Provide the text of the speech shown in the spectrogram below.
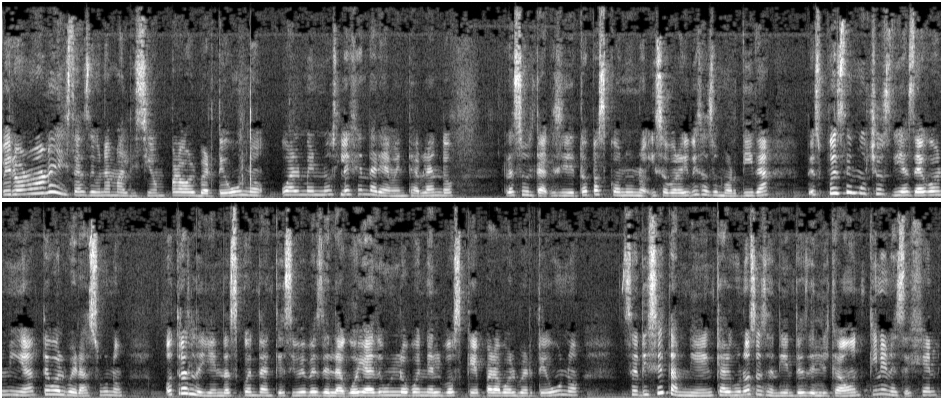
Pero no necesitas de una maldición para volverte uno, o al menos legendariamente hablando. Resulta que si te topas con uno y sobrevives a su mordida, después de muchos días de agonía te volverás uno. Otras leyendas cuentan que si bebes de la huella de un lobo en el bosque para volverte uno, se dice también que algunos descendientes de Licaón tienen ese gen,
